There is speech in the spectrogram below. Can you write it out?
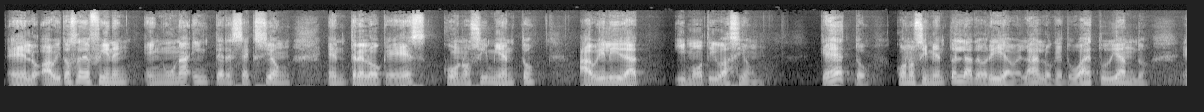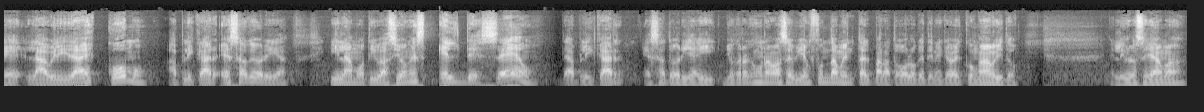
eh, los hábitos se definen en una intersección entre lo que es conocimiento, habilidad y motivación. ¿Qué es esto? Conocimiento es la teoría, ¿verdad? Lo que tú vas estudiando. Eh, la habilidad es cómo aplicar esa teoría y la motivación es el deseo de aplicar esa teoría. Y yo creo que es una base bien fundamental para todo lo que tiene que ver con hábitos. El libro se llama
